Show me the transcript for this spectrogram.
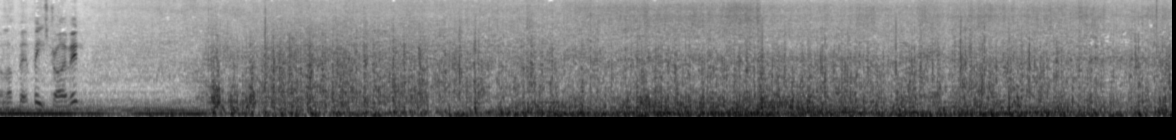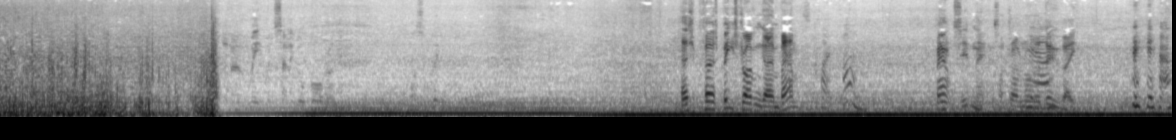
I love a bit of beach driving. Meet with Senegal border, possibly. Your beach driving going, Bam? It's quite fun. Bouncy, isn't it? It's like driving on Yeah. a duvet. yeah.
